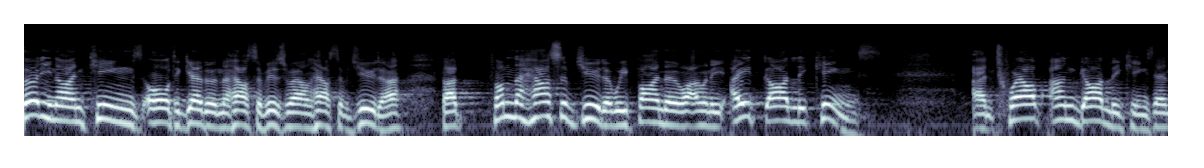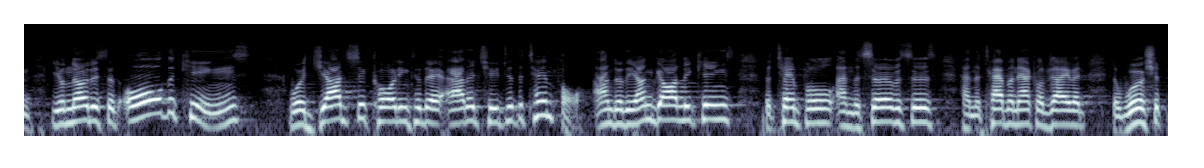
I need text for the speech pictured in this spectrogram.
39 kings altogether in the house of Israel and house of Judah. But from the house of Judah, we find there were only eight godly kings and 12 ungodly kings. And you'll notice that all the kings were judged according to their attitude to the temple. Under the ungodly kings, the temple and the services and the tabernacle of David, the worship,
